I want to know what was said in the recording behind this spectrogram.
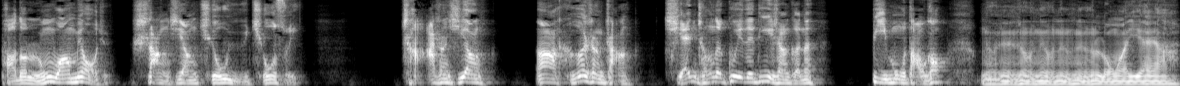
跑到龙王庙去上香求雨求水，插上香啊，和尚长虔诚的跪在地上，搁那闭目祷告：“那那那那那龙王爷呀，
